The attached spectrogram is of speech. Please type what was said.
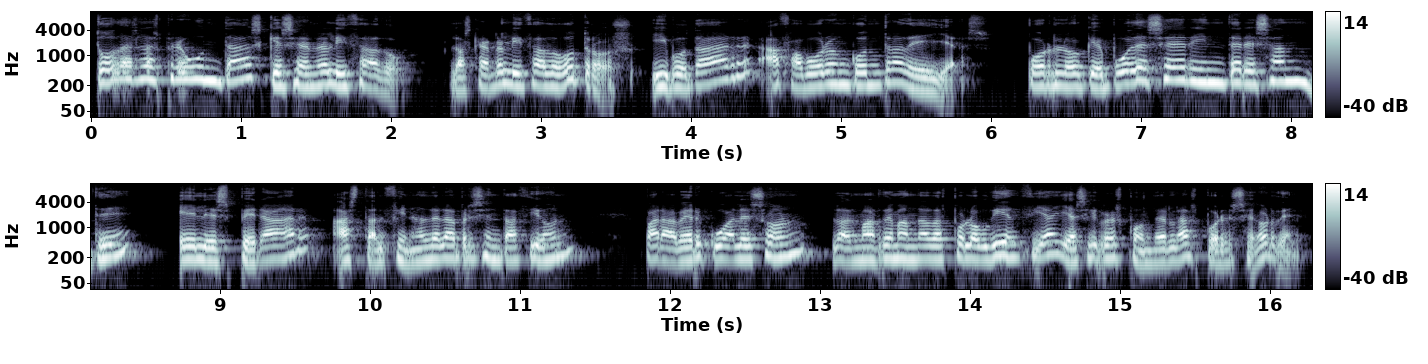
todas las preguntas que se han realizado, las que han realizado otros, y votar a favor o en contra de ellas. Por lo que puede ser interesante el esperar hasta el final de la presentación para ver cuáles son las más demandadas por la audiencia y así responderlas por ese orden.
